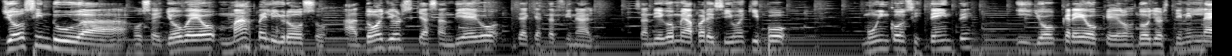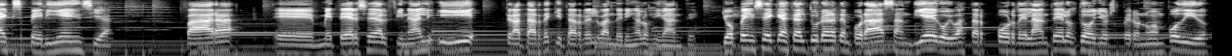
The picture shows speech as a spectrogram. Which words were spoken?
Yo sin duda, José, yo veo más peligroso a Dodgers que a San Diego de aquí hasta el final. San Diego me ha parecido un equipo muy inconsistente y yo creo que los Dodgers tienen la experiencia para eh, meterse al final y tratar de quitarle el banderín a los gigantes. Yo pensé que a esta altura de la temporada San Diego iba a estar por delante de los Dodgers, pero no han podido.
